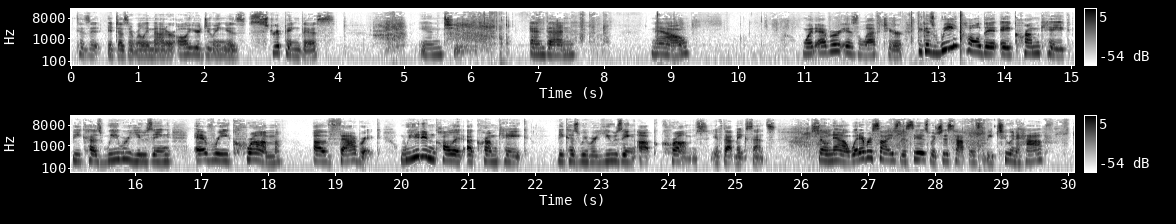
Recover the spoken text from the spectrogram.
Because it, it doesn't really matter. All you're doing is stripping this into and then now, whatever is left here, because we called it a crumb cake because we were using every crumb of fabric. We didn't call it a crumb cake because we were using up crumbs, if that makes sense. So now, whatever size this is, which this happens to be two and a half,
